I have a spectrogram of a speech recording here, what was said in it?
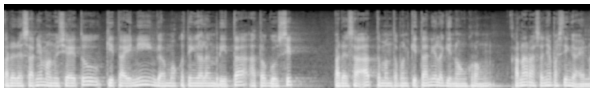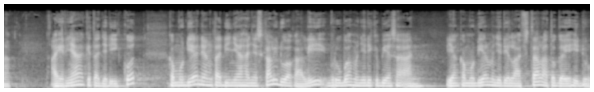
Pada dasarnya manusia itu kita ini nggak mau ketinggalan berita atau gosip pada saat teman-teman kita nih lagi nongkrong. Karena rasanya pasti nggak enak. Akhirnya kita jadi ikut, kemudian yang tadinya hanya sekali dua kali berubah menjadi kebiasaan, yang kemudian menjadi lifestyle atau gaya hidup.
